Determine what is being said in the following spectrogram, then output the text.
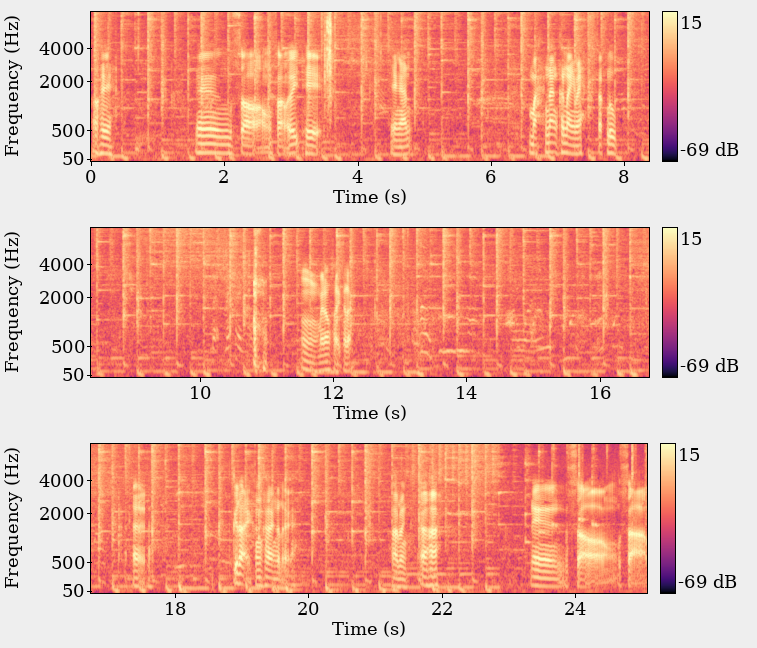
โอเคหนึ่งสองสามเอ้ยเท่อย่างนั้น มานั่งข้างในไหมสักรูป อืม ไม่ต้องใส่ก็ได้เออก็ได้ข้างๆก็ได้เอาหนึ่งอะฮะหนึ่งสองสาม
